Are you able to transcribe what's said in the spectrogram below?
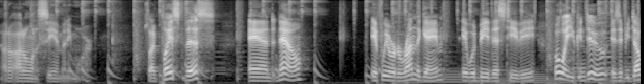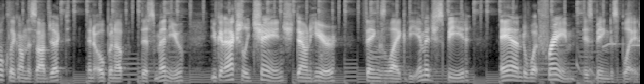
I don't I don't want to see him anymore. So I've placed this, and now, if we were to run the game, it would be this TV. But what you can do is if you double click on this object and open up this menu, you can actually change down here things like the image speed and what frame is being displayed.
